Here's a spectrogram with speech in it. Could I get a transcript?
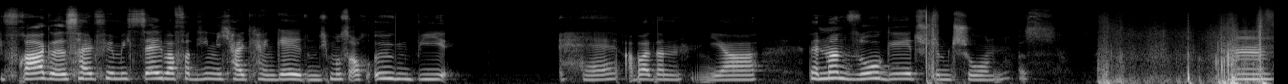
Die Frage ist halt für mich selber verdiene ich halt kein Geld und ich muss auch irgendwie. Hä? Aber dann, ja. Wenn man so geht, stimmt schon. Was? Hm.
